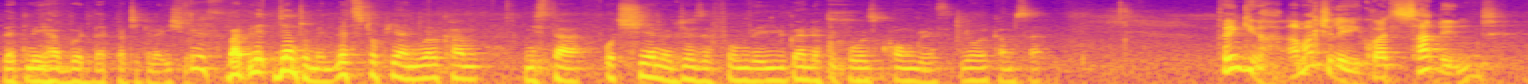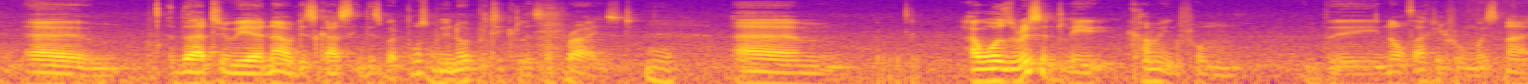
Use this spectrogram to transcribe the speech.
that may have brought that particular issue. But le- gentlemen, let's stop here and welcome Mr. Ochieno Joseph from the Uganda People's Congress. You're welcome, sir. Thank you. I'm actually quite saddened um, that we are now discussing this, but possibly not particularly surprised. Um, I was recently coming from the north, actually from West Nile,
